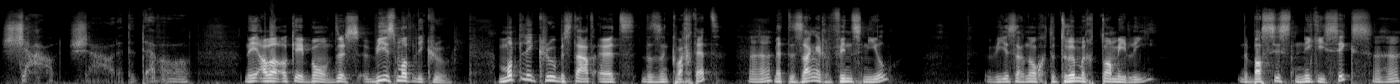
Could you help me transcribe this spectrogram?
Shout, shout at the devil. Nee, ah, wel, oké, bon. Dus, wie is Motley Crue? Motley Crue bestaat uit, dat is een kwartet, met de zanger Vince Neil. Wie is er nog? De drummer Tommy Lee. De bassist Nicky Six. Uh-huh.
